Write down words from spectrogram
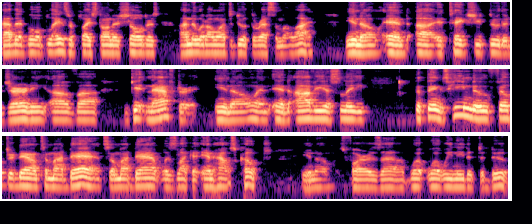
have that gold blazer placed on his shoulders, I knew what I wanted to do with the rest of my life you know, and uh, it takes you through the journey of uh, getting after it, you know, and and obviously the things he knew filtered down to my dad. So my dad was like an in-house coach, you know, as far as uh, what what we needed to do.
